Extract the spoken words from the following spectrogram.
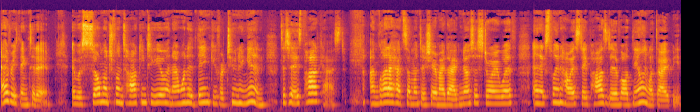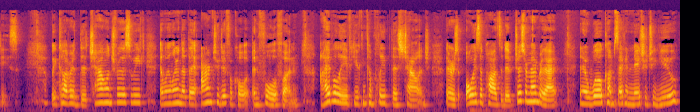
everything today. It was so much fun talking to you, and I want to thank you for tuning in to today's podcast. I'm glad I had someone to share my diagnosis story with and explain how I stay positive while dealing with diabetes. We covered the challenge for this week, and we learned that they aren't too difficult and full of fun. I believe you can complete this challenge. There is always a positive. Just remember that, and it will come second nature to you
